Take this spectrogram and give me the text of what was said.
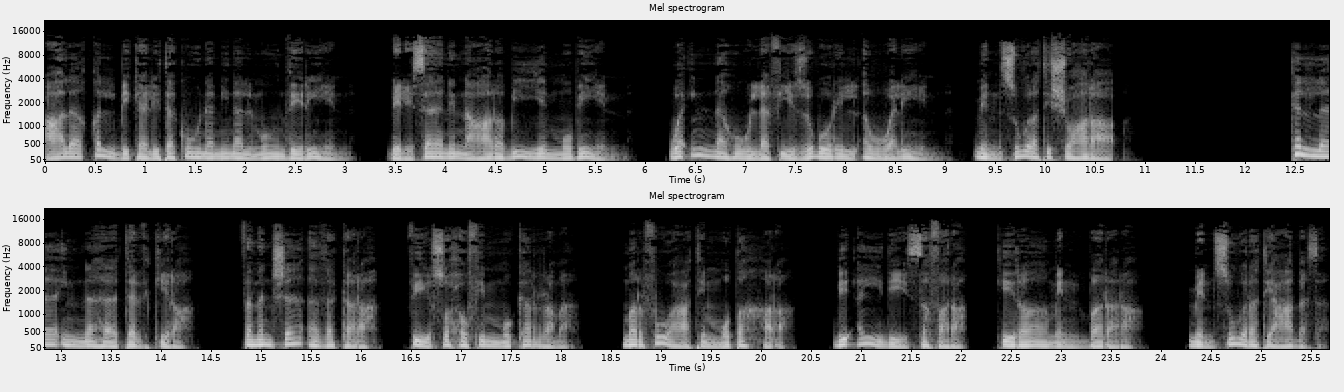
على قلبك لتكون من المنذرين بلسان عربي مبين. وإنه لفي زبر الأولين من سورة الشعراء. كلا إنها تذكرة فمن شاء ذكره في صحف مكرمة مرفوعة مطهرة بأيدي سفرة كرام بررة من سورة عبسة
